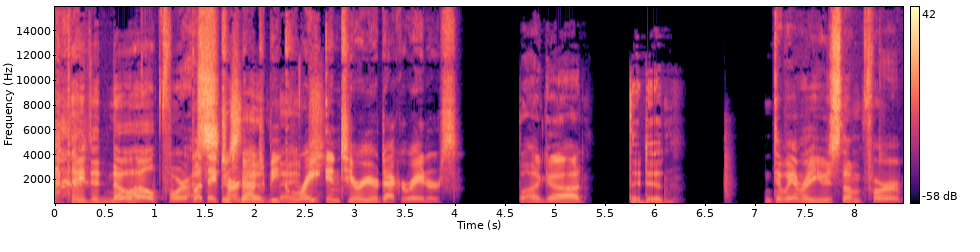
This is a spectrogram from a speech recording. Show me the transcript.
they did no help for us. But they turned they out to be names. great interior decorators. By God, they did. did we ever use them for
